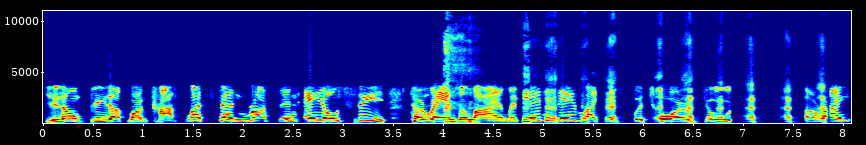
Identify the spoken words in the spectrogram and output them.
You don't beat up on cops. Let's send Russ and AOC to Randall Island. Maybe they like to do a tour of duty. All right?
